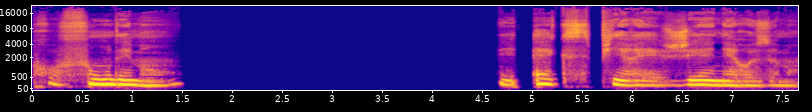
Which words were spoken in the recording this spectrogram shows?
profondément et expirez généreusement.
